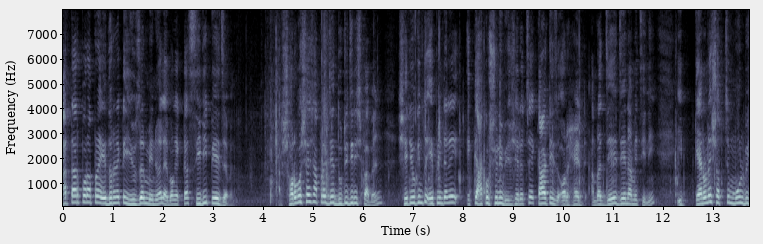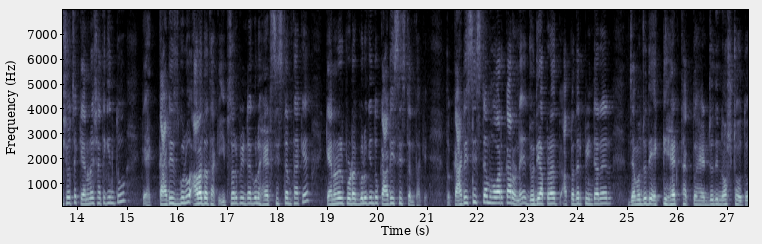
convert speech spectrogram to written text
আর তারপর আপনারা এই ধরনের একটা ইউজার ম্যানুয়াল এবং একটা সিডি পেয়ে যাবেন। সর্বশেষ আপনারা যে দুটি জিনিস পাবেন, সেটিও কিন্তু এই প্রিন্টারে একটি আকর্ষণীয় বিষয়, সেটা হচ্ছে কার্টিজ অর হেড। আমরা যে যে নামে চিনি ক্যাননের সবচেয়ে মূল বিষয় হচ্ছে ক্যাননের সাথে কিন্তু কার্টিজগুলো আলাদা থাকে। ইপসনের প্রিন্টারগুলো হেড সিস্টেম থাকে, ক্যাননের প্রোডাক্টগুলো কিন্তু কার্টিজ সিস্টেম থাকে। তো কার্টিজ সিস্টেম হওয়ার কারণে যদি আপনারা, আপনাদের প্রিন্টারের যেমন যদি একটি হেড থাকতো, হেড যদি নষ্ট হতো,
